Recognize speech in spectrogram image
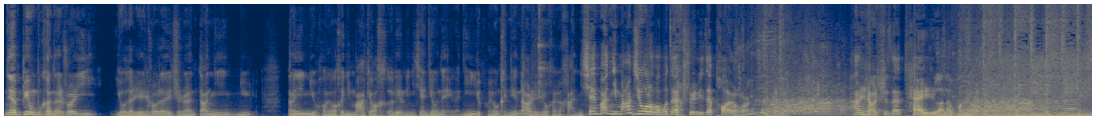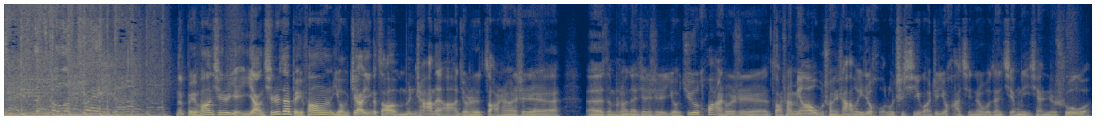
那并不可能说以有的人说了，是当你女当你女朋友和你妈掉河里了，你先救哪个？你女朋友肯定当时就很喊：“你先把你妈救了吧，我在水里再泡一会儿。”岸上实在太热了，朋友。那北方其实也一样，其实，在北方有这样一个早晚温差的啊，就是早上是，呃，怎么说呢？就是有句话说是“早穿棉袄，午穿纱，围着火炉吃西瓜”。这句话其实我在节目以前就说过，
